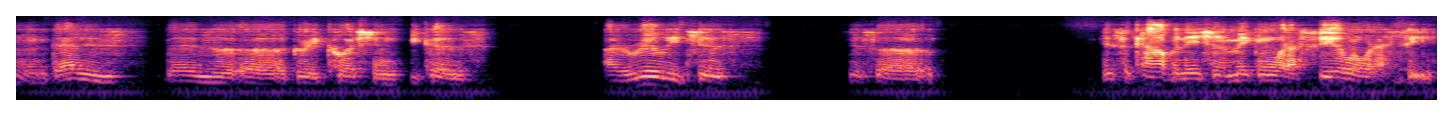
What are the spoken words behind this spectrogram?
Hmm, That is that is a, a great question because I really just just uh it's a combination of making what I feel and what I see.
